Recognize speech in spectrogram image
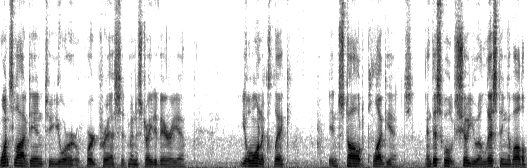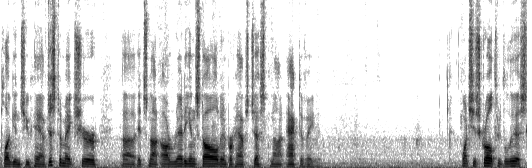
Once logged into your WordPress administrative area you'll want to click installed plugins and this will show you a listing of all the plugins you have just to make sure uh, it's not already installed and perhaps just not activated. Once you scroll through the list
